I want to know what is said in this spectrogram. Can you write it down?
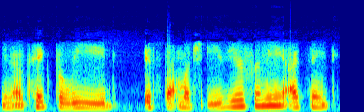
you know, take the lead, it's that much easier for me. I think,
